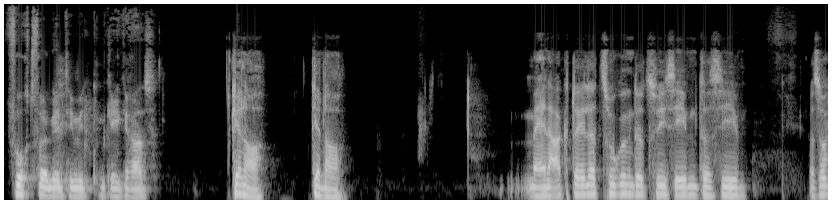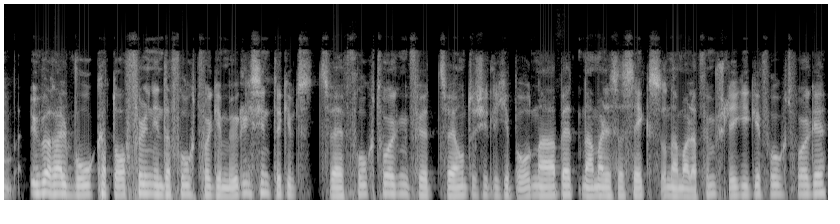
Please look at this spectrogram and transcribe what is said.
Fruchtfolge, die mit dem Gehgras. Genau, genau. Mein aktueller Zugang dazu ist eben, dass ich, also überall, wo Kartoffeln in der Fruchtfolge möglich sind, da gibt es zwei Fruchtfolgen für zwei unterschiedliche Bodenarbeiten. Einmal ist eine sechs- und einmal eine fünfschlägige Fruchtfolge.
